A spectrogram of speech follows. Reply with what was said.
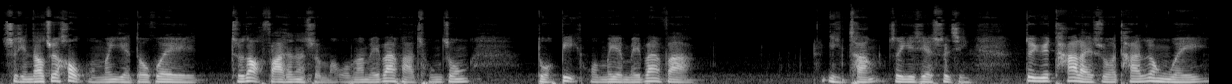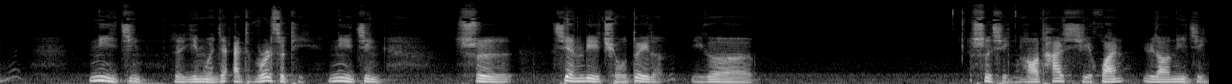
事情到最后，我们也都会知道发生了什么，我们没办法从中躲避，我们也没办法隐藏这一些事情。对于他来说，他认为逆境的英文叫 adversity，逆境是建立球队的一个事情。然后他喜欢遇到逆境，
